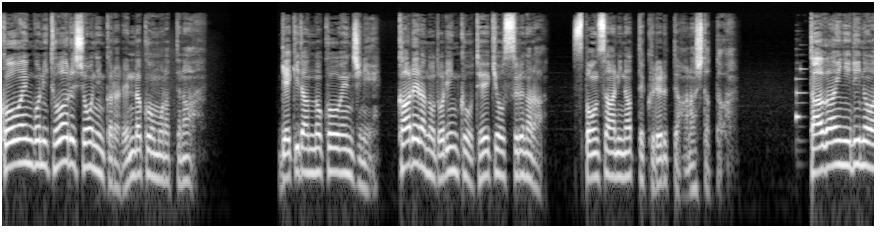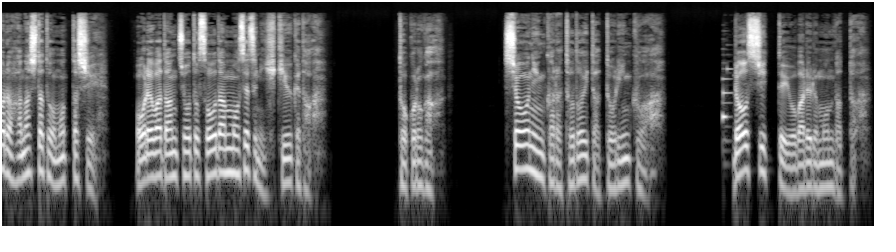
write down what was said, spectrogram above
公演後にとある商人から連絡をもらってな。劇団の公演時に彼らのドリンクを提供するならスポンサーになってくれるって話だった。互いに利のある話だと思ったし俺は団長と相談もせずに引き受けた。ところが商人から届いたドリンクはロッシって呼ばれるもんだった。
